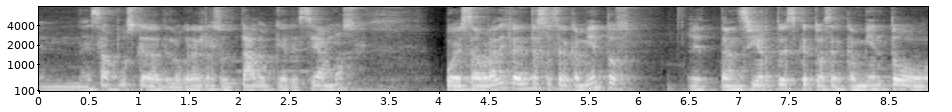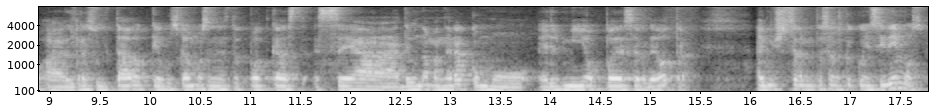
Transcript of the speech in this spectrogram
en, esa búsqueda de lograr el resultado que deseamos, pues habrá diferentes acercamientos. Eh, tan cierto es que tu acercamiento al resultado que buscamos en este podcast sea de una manera como el mío puede ser de otra. Hay muchos elementos en los que coincidimos,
